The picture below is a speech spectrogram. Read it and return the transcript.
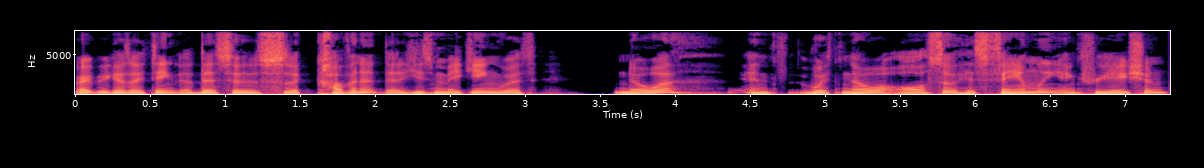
right? Because I think that this is the covenant that he's making with Noah and with Noah also his family and creation.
